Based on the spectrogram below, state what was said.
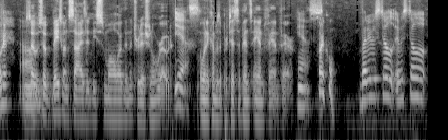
Okay. so Um, so based on size, it'd be smaller than a traditional road Yes. when it comes to participants and fanfare. Yes. All right, cool. But it was still, it was still,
